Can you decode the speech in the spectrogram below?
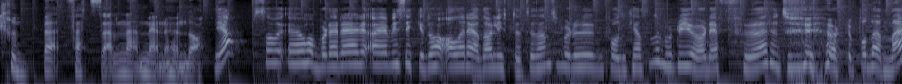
krympe fettcellene, mener hun da. Ja, så jeg håper dere, eh, hvis ikke du allerede har lyttet til den, så burde du podcasten, så burde du gjøre det før du hørte på denne.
